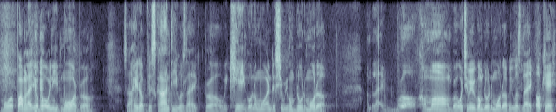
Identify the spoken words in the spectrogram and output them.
More. po- I'm like, yo, bro, we need more, bro. So I hit up Visconti. He was like, bro, we can't go no more on this shit. We're gonna blow the motor up. I'm like, bro, come on, bro. What you mean we're gonna blow the motor up? He was like, okay.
